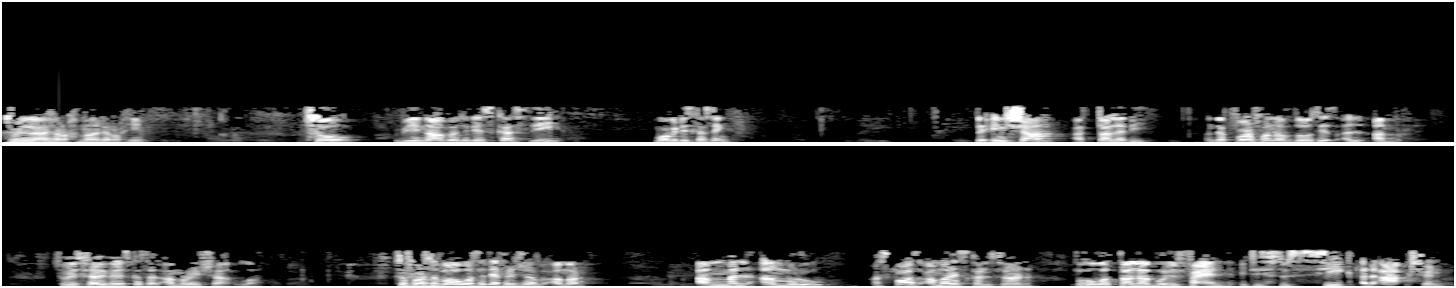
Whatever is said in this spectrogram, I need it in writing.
Bismillahir Rahmanir Rahim. So, we are now going to discuss the what are discussing? The insha at-talabi. And the first one of those is al-amr. So we shall discuss al-amr inshallah. So first of all, what's the definition of amr? Amma al-amru, as far as amr is concerned, for huwa talabul fa'l. It is to seek an action.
